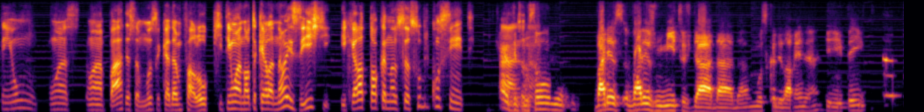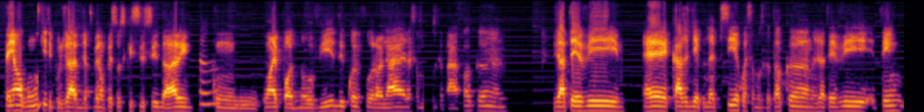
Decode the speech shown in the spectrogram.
Tem um, uma, uma parte dessa música que a Adelmo falou que tem uma nota que ela não existe e que ela toca no seu subconsciente. É, Ah, tipo, não. são, vários, vários mitos da, da, da música de Lavender, né? E tem, tem alguns que, tipo, já, já tiveram pessoas que se suicidarem com, com o iPod no ouvido e quando foram olhar, essa música tava tocando. Já teve é, caso de epilepsia com essa música tocando. Já teve. Tem,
